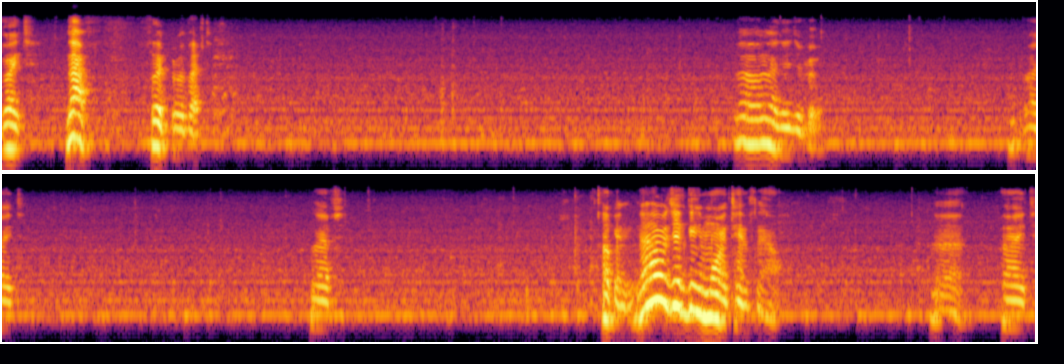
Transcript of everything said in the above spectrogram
right. Now, flip or left. Oh, no, deja. Right. Left. Okay, now it's just getting more intense now. Uh, right.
